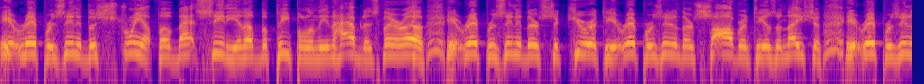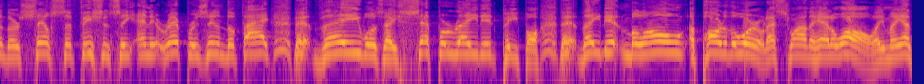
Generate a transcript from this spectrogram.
It represented the strength of that city and of the people and the inhabitants thereof. It represented their security. It represented their sovereignty as a nation. It represented their self-sufficiency and it represented the fact that they was a separated people, that they didn't belong a part of the world. That's why they had a wall. Amen.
